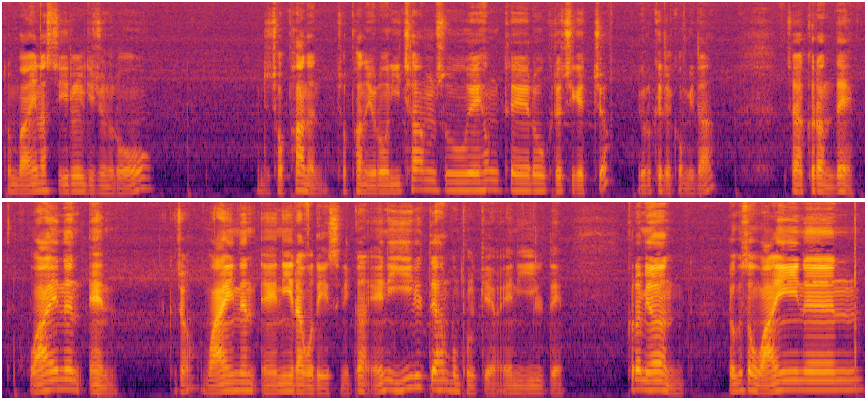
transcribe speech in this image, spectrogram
그럼 마이너스 1을 기준으로 이제 접하는 접하는 이런 이차함수의 형태로 그려지겠죠? 이렇게 될 겁니다. 자 그런데 y는 n 그죠? y는 n이라고 돼 있으니까 n이 2일 때 한번 볼게요. n이 2일 때 그러면 여기서 y는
